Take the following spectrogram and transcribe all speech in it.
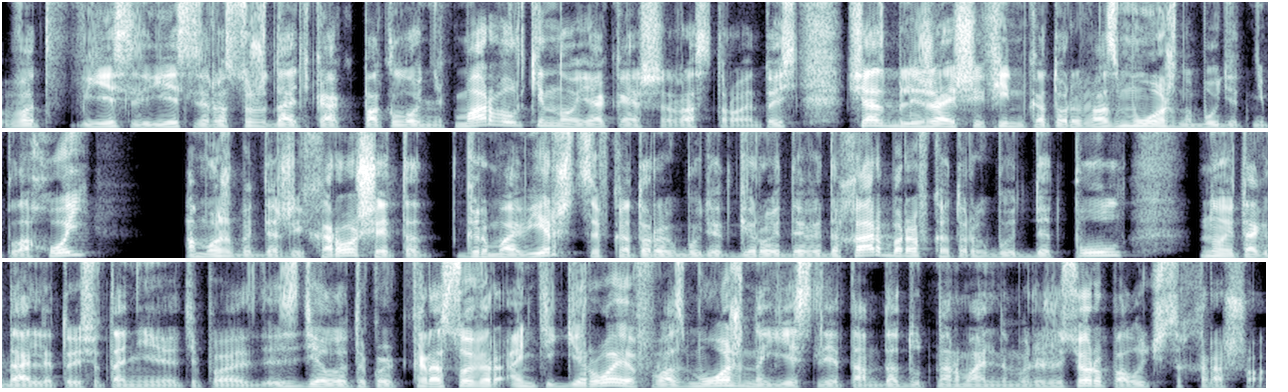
вот если, если рассуждать как поклонник Марвел кино, я, конечно, расстроен. То есть сейчас ближайший фильм, который, возможно, будет неплохой, а может быть даже и хороший, это «Громовержцы», в которых будет герой Дэвида Харбора, в которых будет Дэдпул, ну и так далее. То есть вот они, типа, сделают такой кроссовер антигероев. Возможно, если там дадут нормальному режиссеру, получится хорошо.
